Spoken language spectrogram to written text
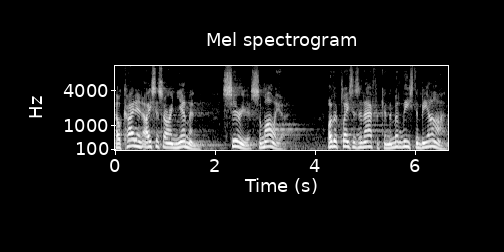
Al Qaeda and ISIS are in Yemen, Syria, Somalia, other places in Africa, in the Middle East, and beyond.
